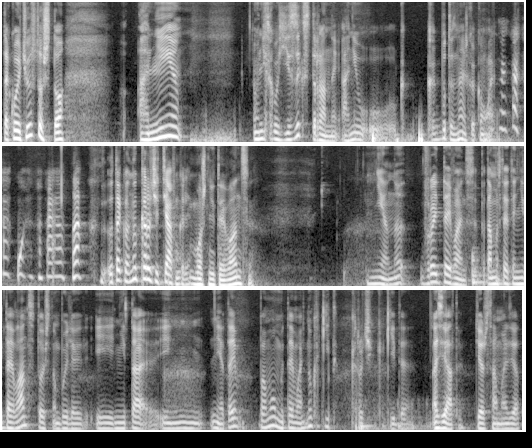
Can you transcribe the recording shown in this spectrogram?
такое чувство, что они... У них такой язык странный. Они как будто, знаешь, как он... Вот такой, ну, короче, тявкали. Может, не тайванцы? Не, ну, вроде тайваньцы, потому что это не тайландцы точно были, и не та... И, н- не, тай, по-моему, Тайвань. Ну, какие-то, короче, какие-то азиаты, те же самые азиаты.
